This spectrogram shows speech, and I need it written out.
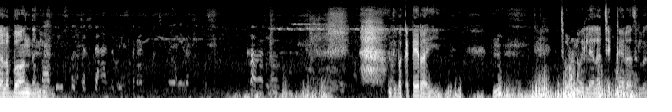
చాలా బాగుందని. ఇది ఒకటే రాయి. చూడండి వీళ్ళు ఎలా చెక్కారు అసలు.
